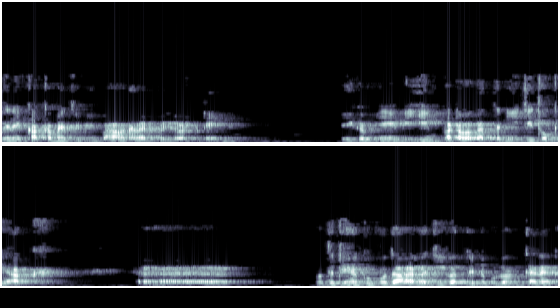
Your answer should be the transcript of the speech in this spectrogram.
දෙනෙක් අකමැති මේ භාවනා වැඩ පිළිවෙලකට එන්නේ. ඒක මේ විහිං පටවගත්ත නීති තොගයක්. මොකද තහකු පොදාහරලා ජීවත් වෙන්න පුළුවන් තැනක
